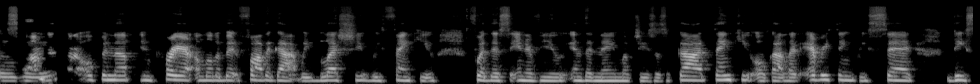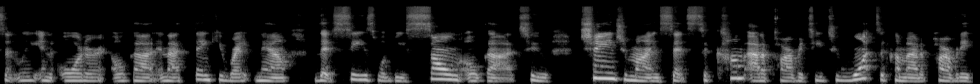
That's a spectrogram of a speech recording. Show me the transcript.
Mm-hmm. So I'm mm-hmm. just going to open up in prayer a little bit. Father God, we bless you. We thank you for this interview in the name of Jesus. God, thank you, oh God. Let everything be said decently in order, oh God. And I thank you right now that seeds will be sown, oh God, to change mindsets, to come out of poverty, to want to come out of poverty.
